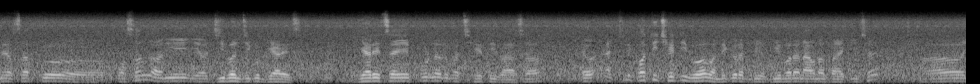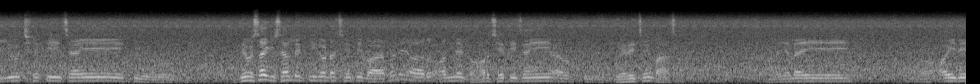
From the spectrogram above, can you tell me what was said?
मेयर साहबको पसल अनि यो जीवनजीको ग्यारेज। ग्यारेज चाहिँ पूर्ण रूपमा क्षति भएको छ। एक्चुली कति क्षति भयो भन्ने कुरा विवरण आउन बाँकी छ। यो क्षति चाहिँ व्यवसायिक हिसाबले तिनवटा क्षति भए पनि अरू अन्य घर क्षति चाहिँ अब धेरै चाहिँ भएको छ। यसलाई अहिले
